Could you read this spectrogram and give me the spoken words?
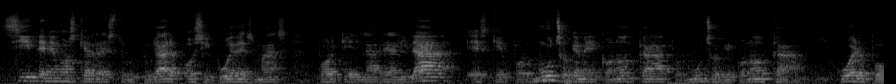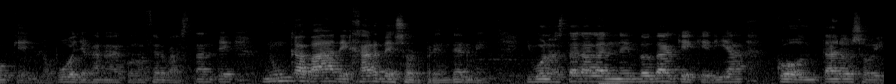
si tenemos que reestructurar o si puedes más. Porque la realidad es que por mucho que me conozca, por mucho que conozca mi cuerpo, que lo puedo llegar a conocer bastante, nunca va a dejar de sorprenderme. Y bueno, esta era la anécdota que quería contaros hoy.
